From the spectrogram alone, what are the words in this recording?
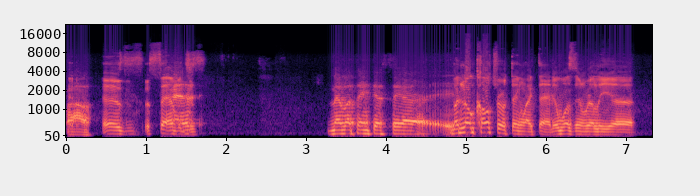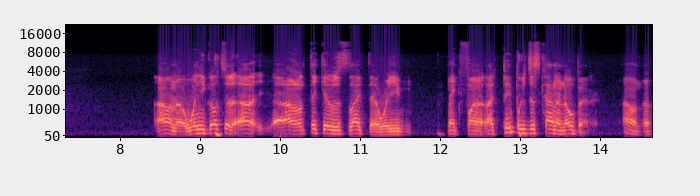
Wow. It was it's savages. Men vad tänkte jag säga? But no cultural thing like that. It wasn't really. Uh, I don't know. When you go to the, uh, I don't think it was like that where you make fun. Like people just kind of know better. I don't know.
